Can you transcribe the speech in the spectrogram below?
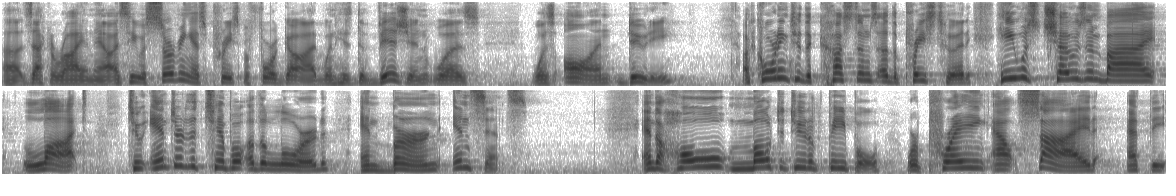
uh, Zechariah now, as he was serving as priest before God when his division was, was on duty, according to the customs of the priesthood, he was chosen by Lot to enter the temple of the Lord and burn incense. And the whole multitude of people were praying outside at the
